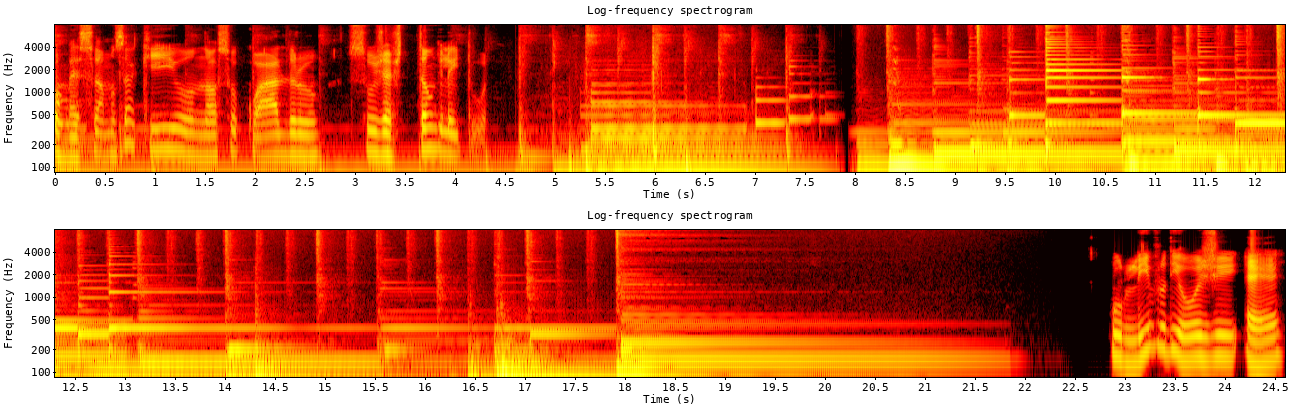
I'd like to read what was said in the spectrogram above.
Começamos aqui o nosso quadro Sugestão de Leitura. O livro de hoje é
